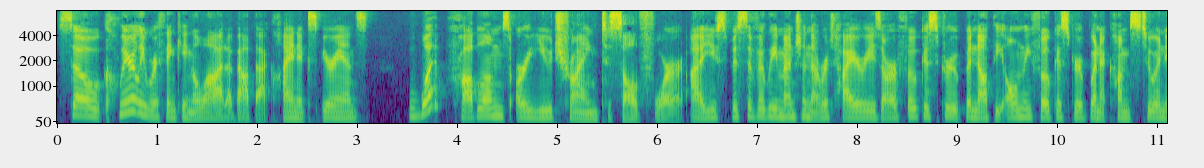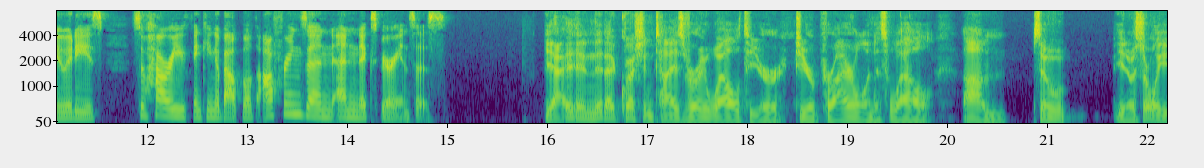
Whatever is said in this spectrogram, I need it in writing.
So clearly, we're thinking a lot about that client experience. What problems are you trying to solve for? Uh, you specifically mentioned that retirees are a focus group, but not the only focus group when it comes to annuities. So, how are you thinking about both offerings and, and experiences? Yeah, and that question ties very well to your to your prior one as well. Um, so, you know, certainly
